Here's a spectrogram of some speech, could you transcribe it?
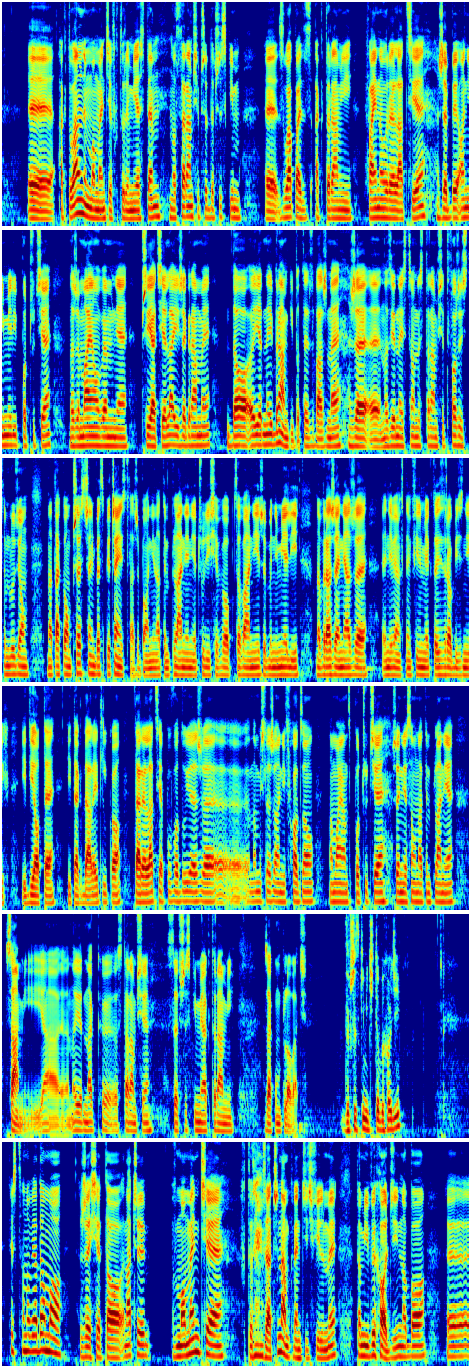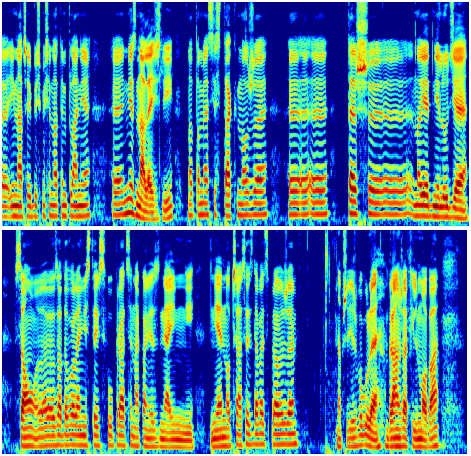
e, aktualnym momencie, w którym jestem, no staram się przede wszystkim e, złapać z aktorami fajną relację, żeby oni mieli poczucie, no, że mają we mnie przyjaciela i że gramy do jednej bramki, bo to jest ważne, że e, no z jednej strony staram się tworzyć tym ludziom na taką przestrzeń bezpieczeństwa, żeby oni na tym planie nie czuli się wyobcowani, żeby nie mieli no, wrażenia, że e, nie wiem, w tym filmie ktoś zrobi z nich idiotę i tak dalej, tylko ta relacja powoduje, że e, no myślę, że oni wchodzą no mając poczucie, że nie są na tym planie sami. Ja no jednak staram się ze wszystkimi aktorami zakumplować. Ze wszystkimi ci to wychodzi? Wiesz co, no wiadomo, że się to, znaczy w momencie, w którym zaczynam kręcić filmy, to mi wychodzi, no bo e, inaczej byśmy się na tym planie e, nie znaleźli. Natomiast jest tak, no, że e, też no, jedni ludzie są zadowoleni z tej współpracy, na koniec dnia inni nie. No trzeba sobie zdawać sprawę, że no przecież w ogóle branża filmowa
